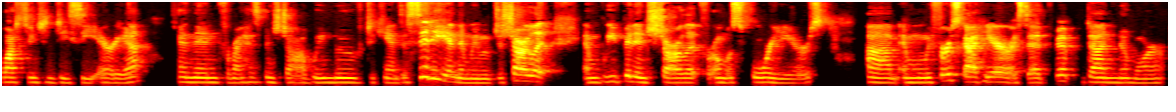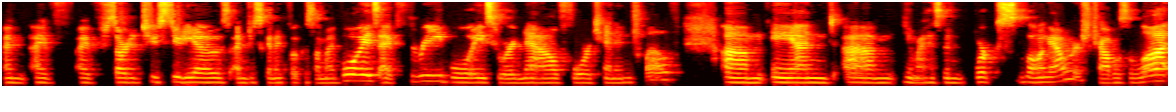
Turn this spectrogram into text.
Washington, D.C. area. And then for my husband's job, we moved to Kansas City and then we moved to Charlotte. And we've been in Charlotte for almost four years. Um, and when we first got here, I said, done, no more. I'm, I've I've started two studios. I'm just going to focus on my boys. I have three boys who are now four, 10, and 12. Um, and, um, you know, my husband works long hours, travels a lot.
